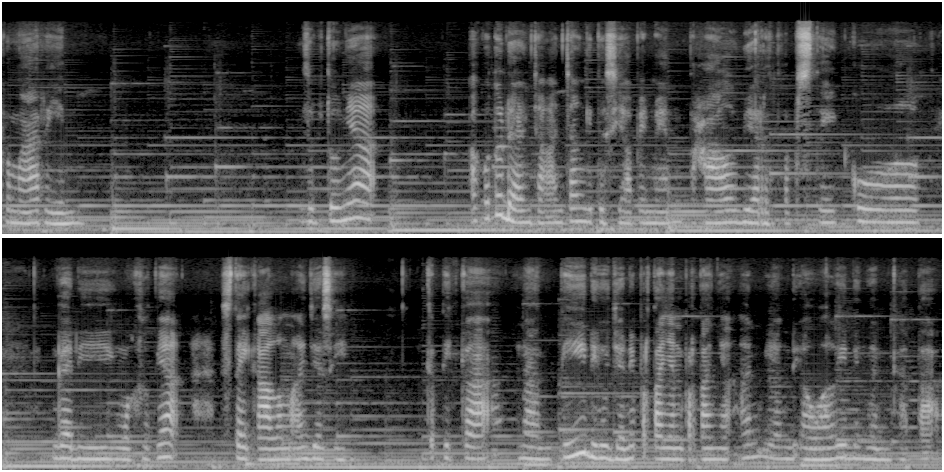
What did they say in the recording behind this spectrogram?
kemarin, sebetulnya aku tuh udah ancang-ancang gitu siapin mental biar tetap stay cool. Gak di maksudnya stay kalem aja sih. Ketika nanti dihujani pertanyaan-pertanyaan yang diawali dengan kata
